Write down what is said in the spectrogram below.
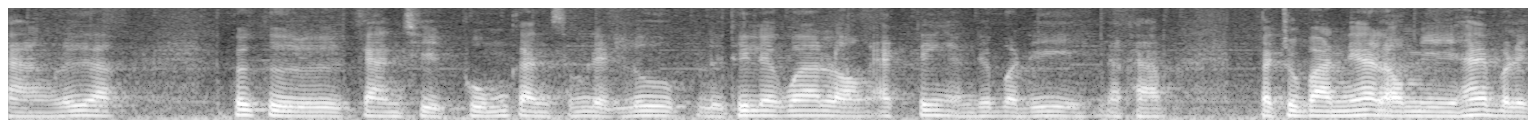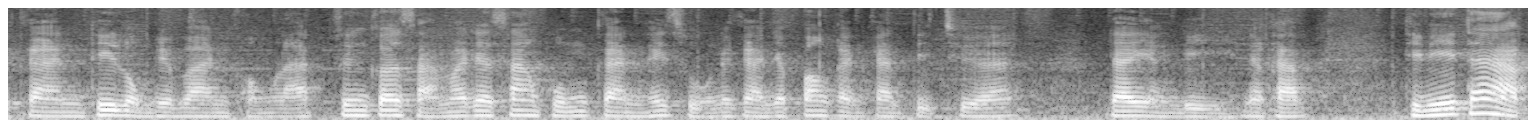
ทางเลือก ก็คือการฉีดภูมิกันสำเร็จรูป หรือที่เรียกว่า long acting antibody นะครับปัจจุบันนี้เรามีให้บริการที่โรงพยาบาลของรัฐ ซึ่งก็สามารถจะสร้างภูมิกันให้สูงในการจะป้องกันการติดเชื้อได้อย่างดีนะครับ ทีนี้ถ้าหาก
